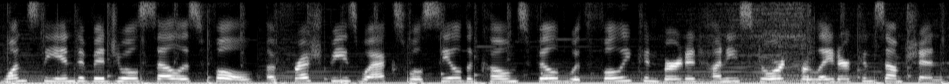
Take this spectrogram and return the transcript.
Once the individual cell is full, a fresh beeswax will seal the combs filled with fully converted honey stored for later consumption.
